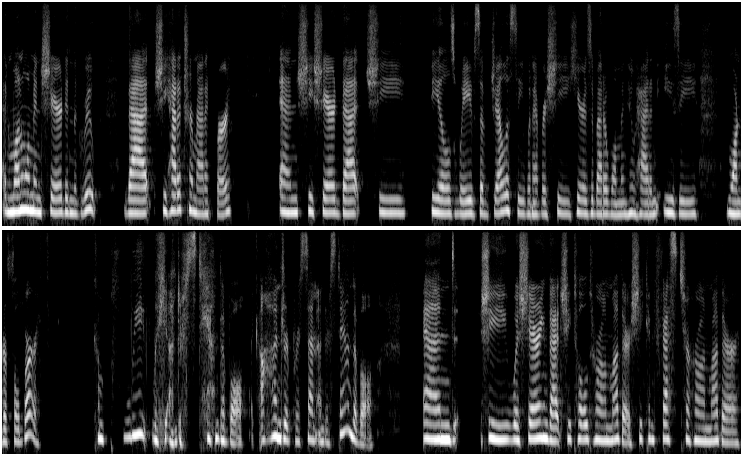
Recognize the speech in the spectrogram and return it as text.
And one woman shared in the group that she had a traumatic birth, and she shared that she feels waves of jealousy whenever she hears about a woman who had an easy, wonderful birth. Completely understandable, like 100% understandable. And she was sharing that she told her own mother, she confessed to her own mother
